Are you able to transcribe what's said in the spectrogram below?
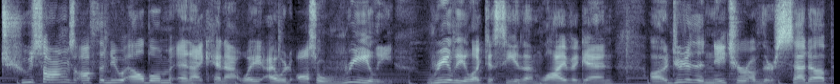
two songs off the new album, and I cannot wait. I would also really, really like to see them live again. Uh, due to the nature of their setup,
